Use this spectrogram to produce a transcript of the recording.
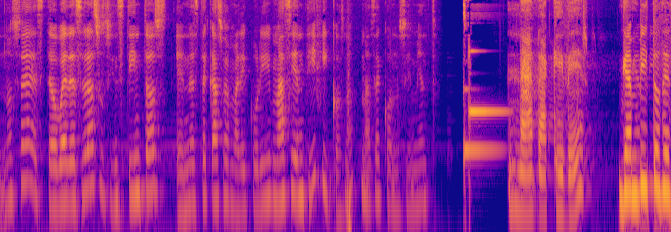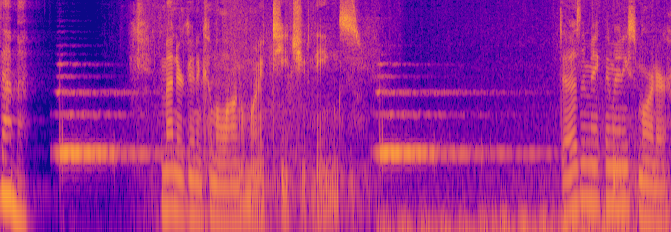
no sé, este, obedecer a sus instintos, en este caso de Marie Curie, más científicos, ¿no? Más de conocimiento. Nada que ver. Gambito de dama. Men are gonna come along and want to teach you things. Doesn't make them any smarter.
